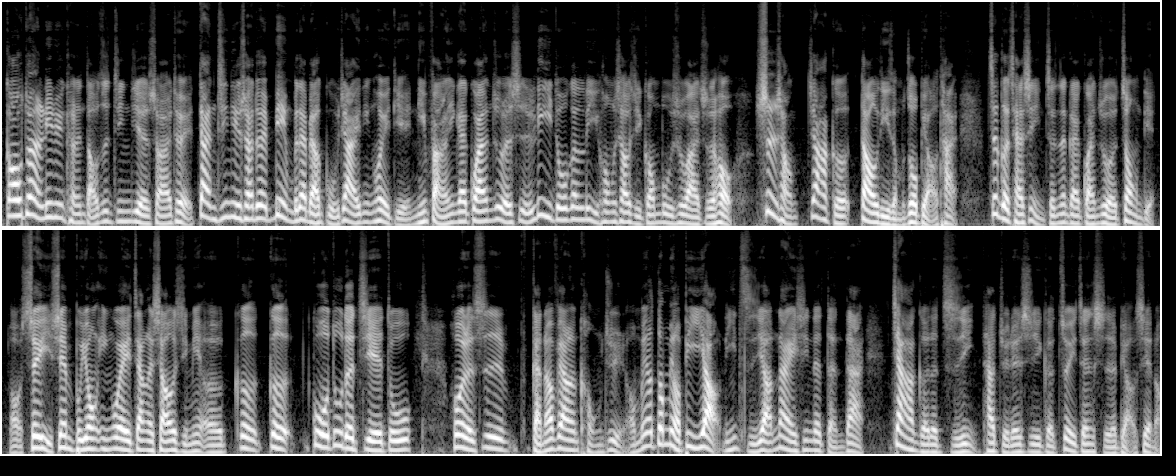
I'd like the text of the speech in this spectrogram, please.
高端的利率可能导致经济的衰退，但经济衰退并不代表股价一定会跌。你反而应该关注的是利多跟利空消息公布出来之后，市场价格到底怎么做表态，这个才是你真正该关注的重点哦。所以先不用因为这样的消息面而各个过度的解读，或者是感到非常的恐惧，我们又都没有必要。你只要耐心的等待。价格的指引，它绝对是一个最真实的表现哦。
